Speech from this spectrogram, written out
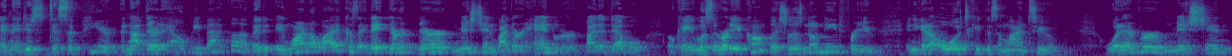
and they just disappear, they're not there to help you back up. They, they want to know why? Because they, they, their, their mission by their handler, by the devil, okay, was already accomplished. So there's no need for you. And you got to always keep this in mind too. Whatever mission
